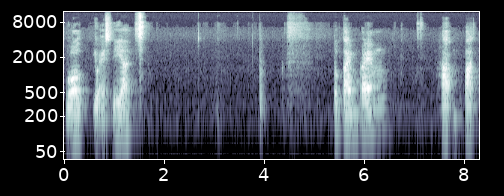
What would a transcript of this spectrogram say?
gold USD ya. Untuk time frame H4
